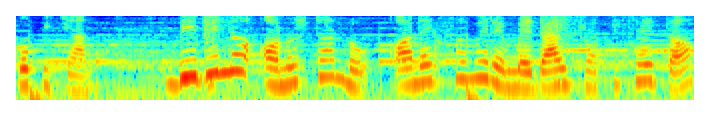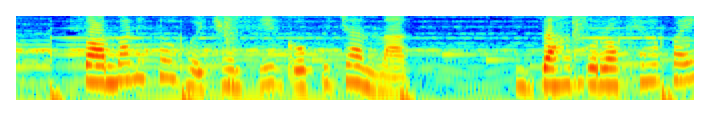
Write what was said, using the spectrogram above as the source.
ଗୋପୀଚାନ୍ଦ ବିଭିନ୍ନ ଅନୁଷ୍ଠାନରୁ ଅନେକ ସମୟରେ ମେଡାଲ ଟ୍ରଫି ସହିତ ସମ୍ମାନିତ ହୋଇଛନ୍ତି ଗୋପୀଚାନ୍ଦ ନାଗ ଯାହାକୁ ରଖିବା ପାଇଁ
